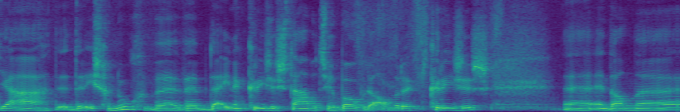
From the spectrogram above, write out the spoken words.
ja, er is genoeg. We, we, de ene crisis stapelt zich boven de andere crisis. Uh, en dan, uh,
